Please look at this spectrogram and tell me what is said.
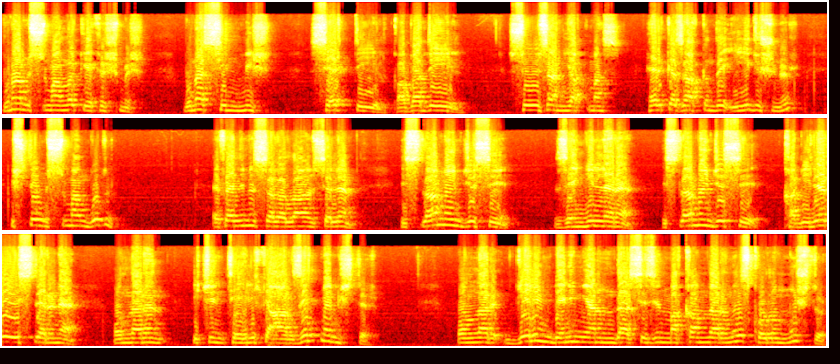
Buna Müslümanlık yakışmış. Buna sinmiş. Sert değil, kaba değil. Suizan yapmaz. Herkes hakkında iyi düşünür. İşte Müslüman budur. Efendimiz sallallahu aleyhi ve sellem İslam öncesi zenginlere, İslam öncesi kabile reislerine onların için tehlike arz etmemiştir. Onlar gelin benim yanımda sizin makamlarınız korunmuştur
